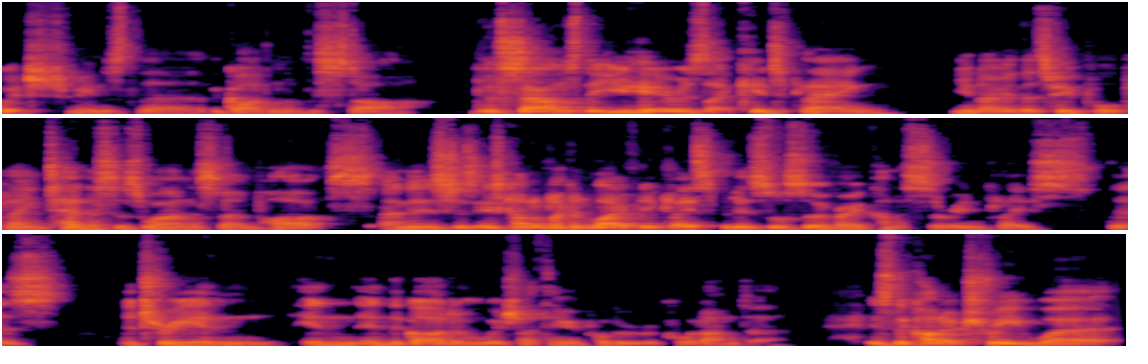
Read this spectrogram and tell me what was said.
which means the the Garden of the Star. The sounds that you hear is like kids playing, You know, there's people playing tennis as well in certain parts, and it's just it's kind of like a lively place, but it's also a very kind of serene place. There's a tree in in in the garden which I think we probably record under. It's the kind of tree where,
